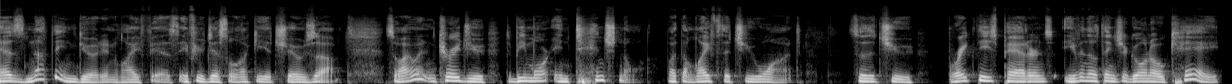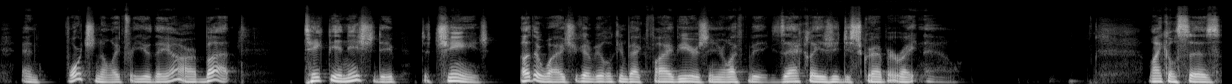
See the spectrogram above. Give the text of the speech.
as nothing good in life is. If you're just lucky, it shows up. So I would encourage you to be more intentional about the life that you want so that you break these patterns, even though things are going okay. And fortunately for you, they are, but take the initiative to change. Otherwise, you're going to be looking back five years and your life will be exactly as you describe it right now. Michael says,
